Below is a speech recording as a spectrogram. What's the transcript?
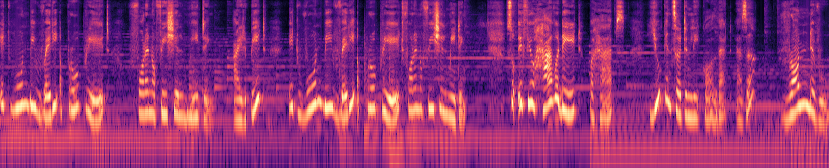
it won't be very appropriate for an official meeting. I repeat, it won't be very appropriate for an official meeting. So, if you have a date, perhaps you can certainly call that as a rendezvous.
